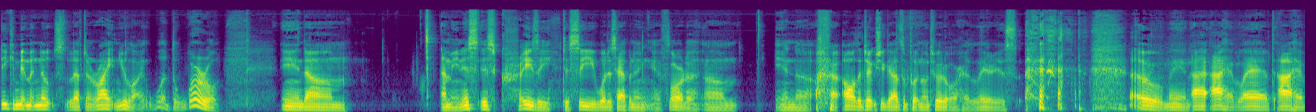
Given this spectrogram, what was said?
decommitment notes left and right, and you're like, what the world? And um, I mean, it's it's crazy to see what is happening in Florida. Um, and uh, all the jokes you guys are putting on Twitter are hilarious. oh man, I I have laughed. I have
